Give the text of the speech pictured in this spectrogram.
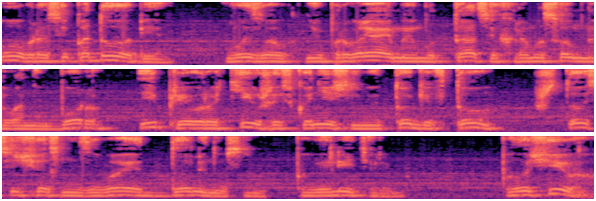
образ и подобие, вызвав неуправляемые мутации хромосомного набора и превратившись в конечном итоге в то, что сейчас называют доминусом, повелителем. Получив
